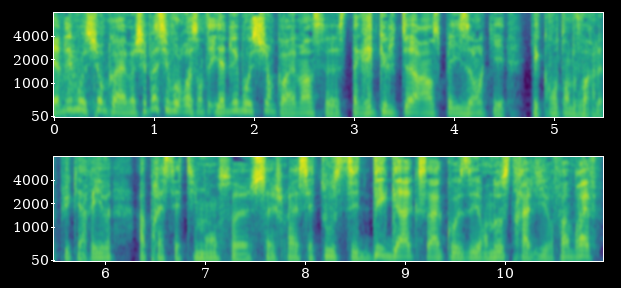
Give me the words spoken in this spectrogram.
Il y a de l'émotion quand même. Je sais pas si vous le ressentez. Il y a de l'émotion quand même. Hein, cet agriculteur, hein, ce paysan qui est, qui est content de voir la pluie qui arrive après cette immense euh, sécheresse et tous ces dégâts que ça a causé en Australie. Enfin bref.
